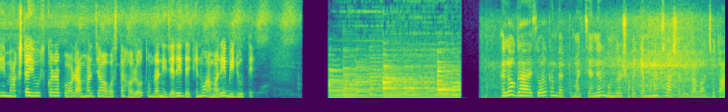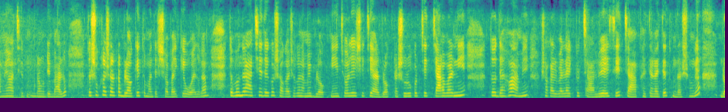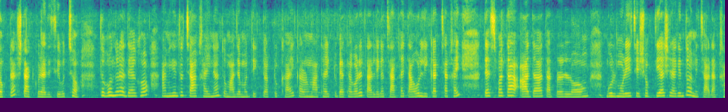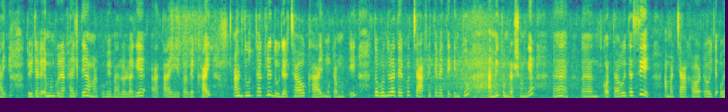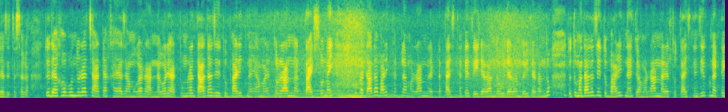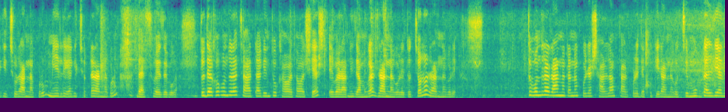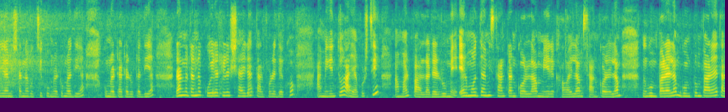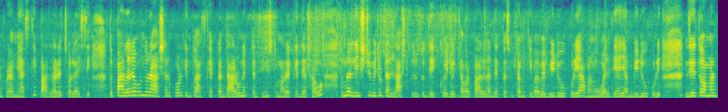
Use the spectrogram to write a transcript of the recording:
এই মাস্কটা ইউজ করার পর আমার যা অবস্থা হলো, তোমরা নিজেরাই দেখে নো আমার এই ভিডিওতে hello guys welcome back to my channel বন্ধুরা, সবাই কেমন আছো? আশা করি ভালো আছো। তো আমিও আছি মোটামুটি ভালো। তো শুক্লা সরকার ব্লগে তোমাদের সবাইকে ওয়েলকাম তো বন্ধুরা, আজকে দেখো, সকাল সকাল আমি ব্লগ নিয়ে চলে এসেছি আর ব্লগটা শুরু করছি চা বার নিয়ে। তো দেখো, আমি সকালবেলা একটু চা লুয়ে এসেছি চা খাইতে খাইতে তোমাদের সঙ্গে ব্লগটা স্টার্ট করে দিচ্ছি বুঝছ? তো বন্ধুরা, দেখো, আমি কিন্তু চা খাই না। তো মাঝে মধ্যে একটু একটু খাই, কারণ মাথা একটু ব্যথা করে, তার লেগে চা খাই। তাও লিকার চা খাই। তেজপাতা, আদা তারপরে লং গোলমরিচ এসব দিয়া সেটা কিন্তু আমি চাটা খাই। তো এটা এমন করে খাইতে আমার খুবই ভালো লাগে তাই এভাবে খাই। আর দুধ থাকলে দুধের চাও খাই মোটামুটি। তো বন্ধুরা দেখো, চা খাইতে খাইতে কিন্তু আমি তোমরা সঙ্গে হ্যাঁ কথা হইতাছি আমার চা খাওয়াটা ওই ওইয়া যেতেছে গা তো দেখো বন্ধুরা, চাটা খায়া জামুগা রান্না করে আর তোমরা দাদা যেহেতু বাড়িতে নাই, আমার তো রান্নার তাইসও নাই, তোমরা দাদা বাড়িতে থাকলে আমার রান্নার একটা তাইস থাকে যে এইটা রান্ধো ওইটা রান্ধো এইটা রান্ধো। তো তোমার দাদা যেহেতু বাড়িতে নাই, তো আমার রান্নার এত তাইস নেই, যে কোনো একটা কিছু রান্না করুম, মেয়ের লেগে কিছু একটা রান্না করুম, ব্যাস হয়ে যাব গা তো দেখো বন্ধুরা, চাটা কিন্তু খাওয়া দাওয়া শেষ, এবার আমি জামুগা রান্না করে তো চলো রান্না করে তো বন্ধুরা রান্না টান্না করে সারলাম। তারপরে দেখো কি রান্না করছি। মুগ ডাল দিয়া, নিরামিষ রান্না করছি, কুমড়া টুমড়া দিয়া, কুমড়া ডাটা ডুটা দিয়া। রান্না টান্না কইরা টুইরা সাইরা তারপরে দেখো আমি কিন্তু আয়া করছি আমার পার্লারের রুমে। এর মধ্যে আমি স্নান টান করলাম, মেয়েরে খাওয়াইলাম, স্নান করাইলাম, ঘুম পাড়াইলাম, ঘুম টুম পাড়াই তারপরে আমি আজকে পার্লারে চলে আসি তো পার্লারে বন্ধুরা আসার পর কিন্তু আজকে একটা দারুণ একটা জিনিস তোমাদেরকে দেখাবো। তোমরা লিস্ট ভিডিওটা লাস্ট পর্যন্ত দেখো দেখোই রয়েছে আমার পার্লার, দেখতেছো তো আমি কীভাবে ভিডিও করি। আমার মোবাইল দিয়েই আমি ভিডিও করি। যেহেতু আমার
